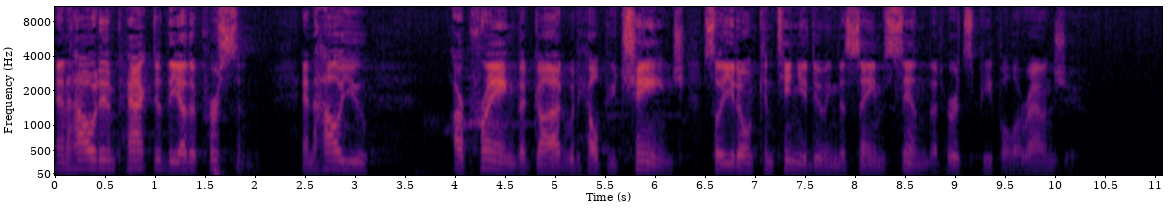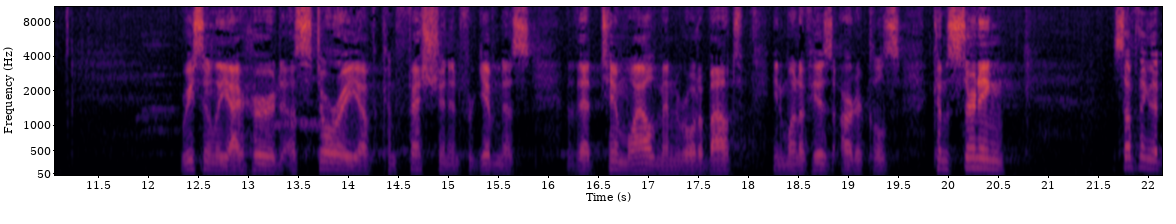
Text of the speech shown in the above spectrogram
and how it impacted the other person and how you are praying that God would help you change so you don't continue doing the same sin that hurts people around you. Recently, I heard a story of confession and forgiveness that Tim Wildman wrote about in one of his articles concerning something that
